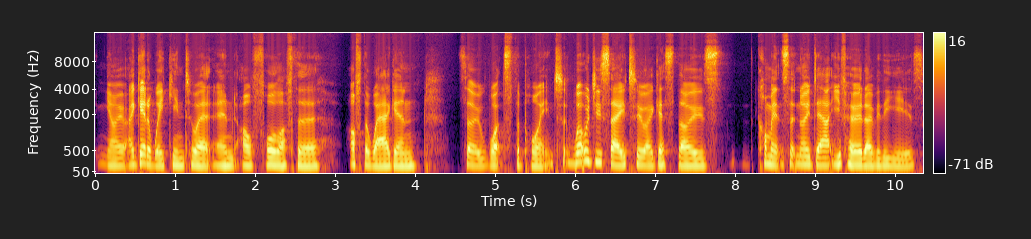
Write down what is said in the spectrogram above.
you know I get a week into it and I'll fall off the off the wagon. So what's the point? What would you say to I guess those comments that no doubt you've heard over the years?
